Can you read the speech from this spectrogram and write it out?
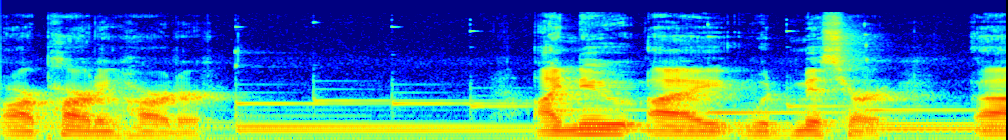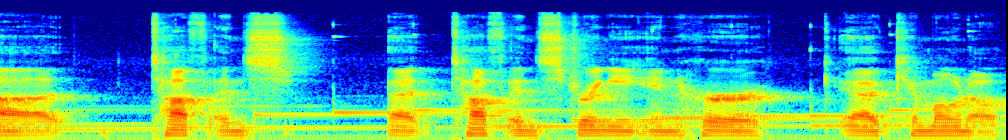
our parting harder. I knew I would miss her uh, tough and uh, tough and stringy in her uh, kimono,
